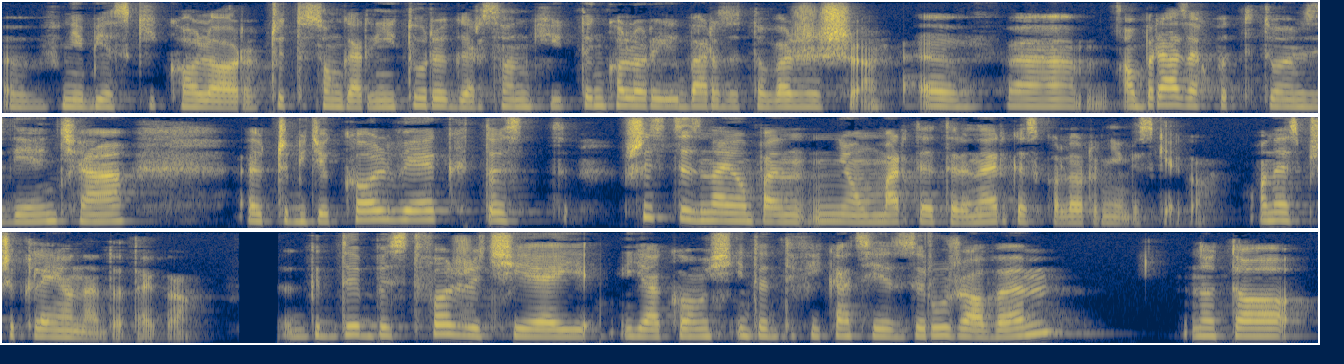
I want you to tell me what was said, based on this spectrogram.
w niebieski kolor. Czy to są garnitury, garsonki, ten kolor jej bardzo towarzyszy. W obrazach pod tytułem zdjęcia E, czy gdziekolwiek, to jest, wszyscy znają panią Martę trenerkę z koloru niebieskiego. Ona jest przyklejona do tego. Gdyby stworzyć jej jakąś identyfikację z różowym, no to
